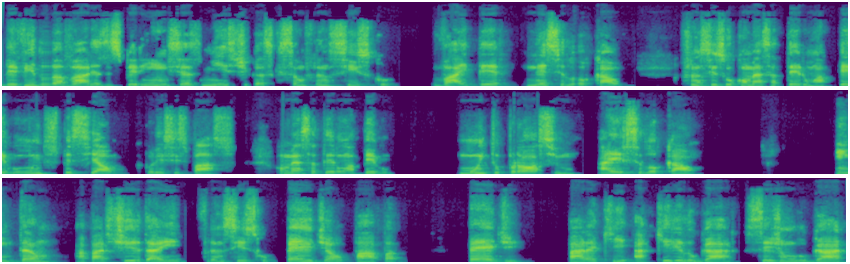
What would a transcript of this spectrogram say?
Devido a várias experiências místicas que São Francisco vai ter nesse local, Francisco começa a ter um apego muito especial por esse espaço. Começa a ter um apego muito próximo a esse local. Então, a partir daí, Francisco pede ao Papa, pede para que aquele lugar seja um lugar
